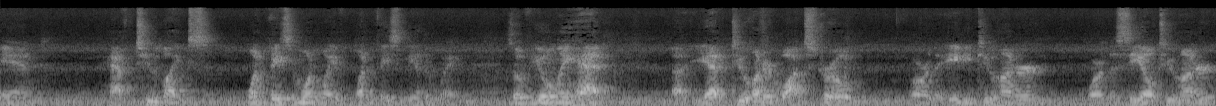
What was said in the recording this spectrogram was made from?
and have two lights, one facing one way, one facing the other way. So if you only had, uh, you had a 200 watt strobe or the AD200 or the CL200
